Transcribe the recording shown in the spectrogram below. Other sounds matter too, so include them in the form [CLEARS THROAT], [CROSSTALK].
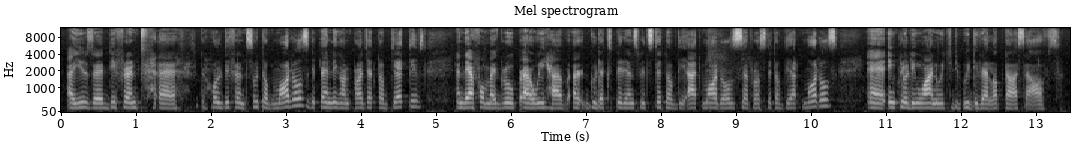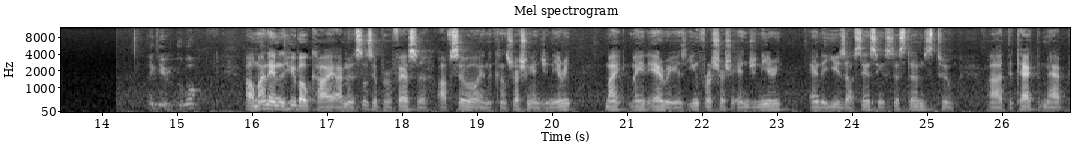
I use a different, uh, whole different suite of models depending on project objectives. And therefore, my group, uh, we have a good experience with state-of-the-art models, several state-of-the-art models, uh, including one which we developed ourselves. Thank you. Hubo? Uh, my name is Hubo Cai. I'm an associate professor of civil and construction engineering. My main area is infrastructure engineering and the use of sensing systems to uh, detect, map,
